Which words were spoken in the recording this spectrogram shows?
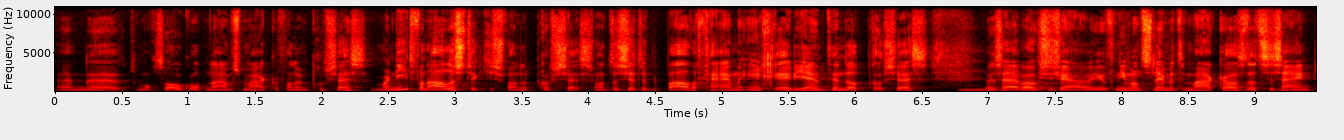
En eh, toen mochten we ook opnames maken van hun proces. Maar niet van alle stukjes van het proces. Want er zitten bepaalde geheime ingrediënten in dat proces. Maar zij hebben ook zoiets ja, je hoeft niemand slimmer te maken als dat ze zijn.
